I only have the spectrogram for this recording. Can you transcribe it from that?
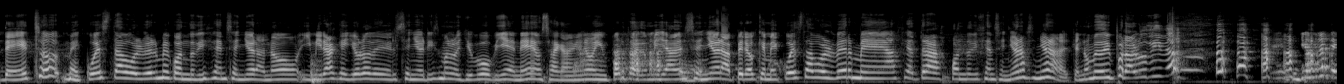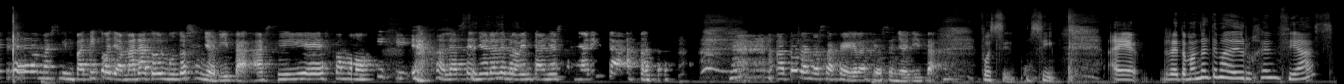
de hecho, me cuesta volverme cuando dicen señora, no. Y mira que yo lo del señorismo lo llevo bien, ¿eh? O sea, que a mí no me importa que me llamen señora, pero que me cuesta volverme hacia atrás cuando dicen señora, señora, que no me doy por aludida. Yo creo que queda más simpático llamar a todo el mundo señorita, así es como a la señora de 90 años, señorita. A todas nos hace gracia, señorita. Pues sí, sí. Eh, retomando el tema de urgencias,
